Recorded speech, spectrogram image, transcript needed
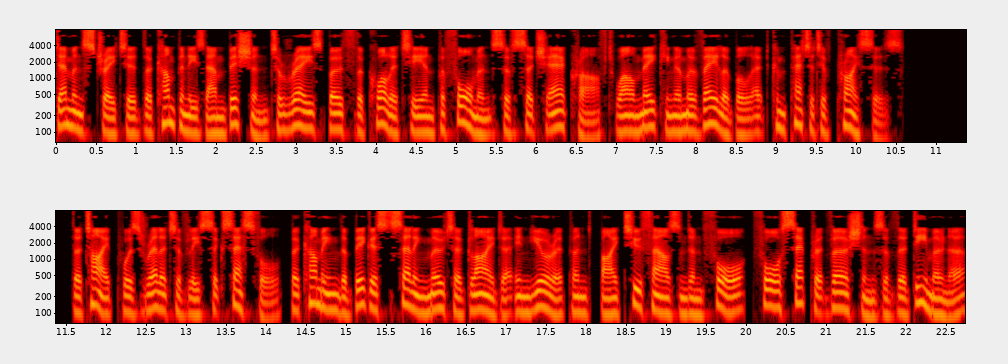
demonstrated the company's ambition to raise both the quality and performance of such aircraft while making them available at competitive prices. The type was relatively successful, becoming the biggest-selling motor glider in Europe and, by 2004, four separate versions of the Dimona,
